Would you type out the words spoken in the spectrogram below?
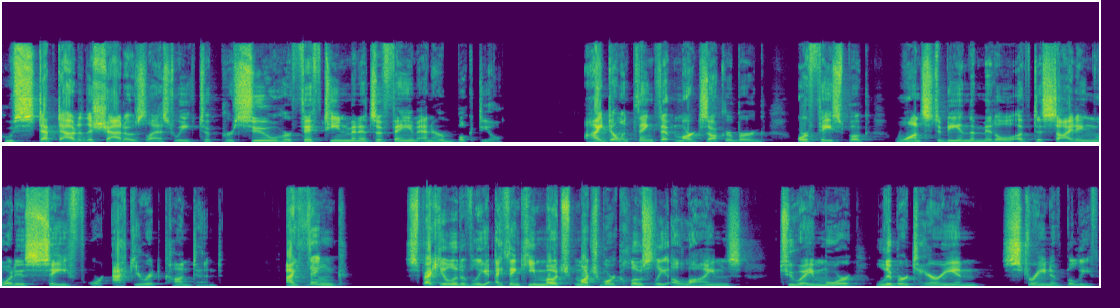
who stepped out of the shadows last week to pursue her 15 minutes of fame and her book deal. I don't think that Mark Zuckerberg or Facebook wants to be in the middle of deciding what is safe or accurate content. I think, speculatively, I think he much, much more closely aligns to a more libertarian strain of belief.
